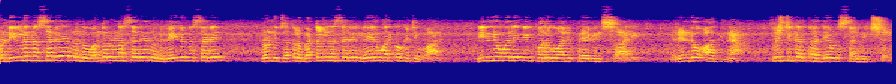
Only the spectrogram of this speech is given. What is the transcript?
రెండు ఇల్లున్నా సరే రెండు వందలున్నా సరే రెండు వేలున్నా సరే రెండు జతలు బట్టలున్నా సరే లేని వానికి ఒకటి ఇవ్వాలి. నిన్ను వలె నీ పొరుగు అని ప్రేమించాలి. రెండో ఆజ్ఞ సృష్టికర్తన దేవుడు సర్వించాలి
